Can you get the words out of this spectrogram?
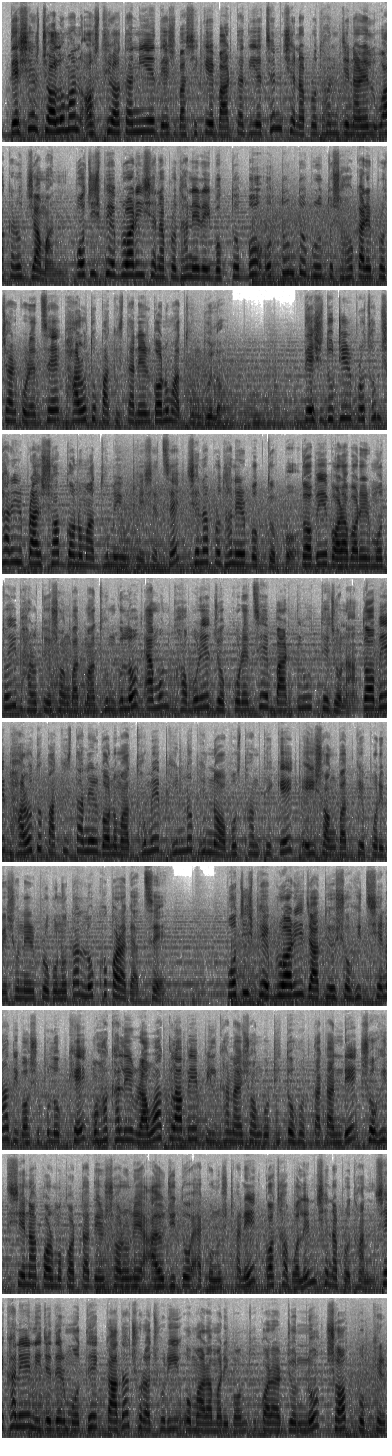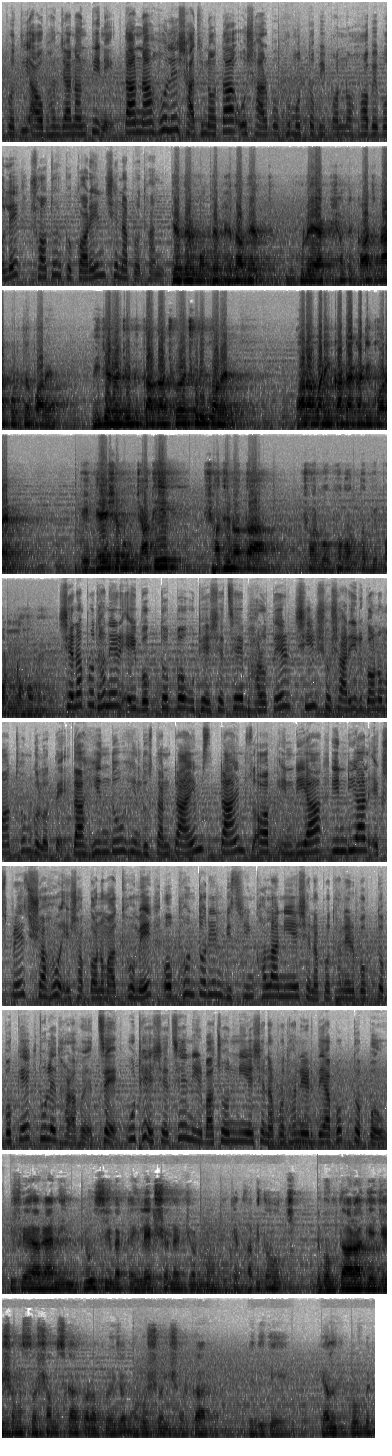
দেশের চলমান অস্থিরতা নিয়ে দেশবাসীকে বার্তা দিয়েছেন সেনাপ্রধান জেনারেল ওয়াকারুজ্জামান। পঁচিশ ফেব্রুয়ারি সেনাপ্রধানের এই বক্তব্য অত্যন্ত গুরুত্ব সহকারে প্রচার করেছে ভারত ও পাকিস্তানের গণমাধ্যমগুলো। দেশ দুটির প্রথম সারির প্রায় সব গণমাধ্যমেই উঠে এসেছে সেনাপ্রধানের বক্তব্য। তবে বরাবরের মতোই ভারতীয় সংবাদ মাধ্যমগুলো এমন খবরে যোগ করেছে বাড়তি উত্তেজনা। তবে ভারত ও পাকিস্তানের গণমাধ্যমে ভিন্ন ভিন্ন অবস্থান থেকে এই সংবাদকে পরিবেশনের প্রবণতা লক্ষ্য করা গেছে। পঁচিশ ফেব্রুয়ারি জাতীয় শহীদ সেনা দিবস উপলক্ষে মহাখালীর রাওয়া ক্লাবে পিলখানায় সংগঠিত হত্যাকাণ্ডে শহীদ সেনা কর্মকর্তাদের স্মরণে আয়োজিত এক অনুষ্ঠানে কথা বলেন সেনাপ্রধান। সেখানে নিজেদের মধ্যে কাদা ছোড়াছড়ি ও মারামারি বন্ধ করার জন্য সব পক্ষের প্রতি আহ্বান জানান তিনি। তা না হলে স্বাধীনতা ও সার্বভৌমত্ব বিপন্ন হবে বলে সতর্ক করেন সেনাপ্রধান। নিজেদের মধ্যে ভেদাভেদ ভুলে একসাথে কাজ না করতে পারেন। নিজেরা যদি কাদা ছোড়াছুড়ি করেন মারামারি কাটাকাটি করেন। এই দেশ এবং জাতির স্বাধীনতা সার্বভৌমত্ব বিপন্ন হবে। সেনাপ্রধানের এই বক্তব্য উঠে এসেছে ভারতের শীর্ষ সারির গণমাধ্যমগুলোতে। The Hindu Hindustan Times Times of India Indian Express সহ এসব গণমাধ্যমে অভ্যন্তরীণ বিশৃঙ্খলা নিয়ে সেনাপ্রধানের বক্তব্যকে তুলে ধরা হয়েছে। উঠে এসেছে নির্বাচন নিয়ে সেনাপ্রধানের দেয়া বক্তব্য ফেয়ার অ্যান্ড ইনক্লুসিভ একটা ইলেকশনের জন্য দিকে ধাবিত হচ্ছে। এবং তার আগে যে সমস্ত সংস্কার করা প্রয়োজন, অবশ্যই সরকার এদিকে হেল্প করবেন।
